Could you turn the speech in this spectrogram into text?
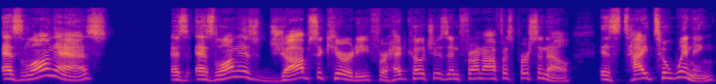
As long as as as long as job security for head coaches and front office personnel is tied to winning,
